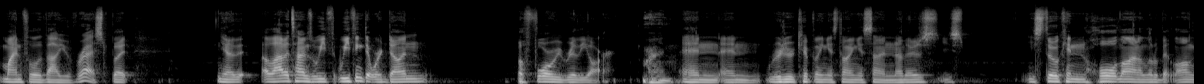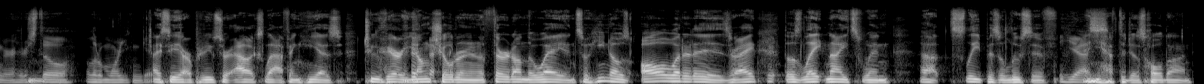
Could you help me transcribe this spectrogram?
mindful of value of rest, but you know, a lot of times we we think that we're done before we really are. Right. And and Rudyard Kipling is telling his son, no, there's you, you still can hold on a little bit longer. There's still a little more you can get. I see our producer Alex laughing. He has two very young children and a third on the way, and so he knows all what it is. Right, those late nights when uh, sleep is elusive, Yes. and you have to just hold on.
